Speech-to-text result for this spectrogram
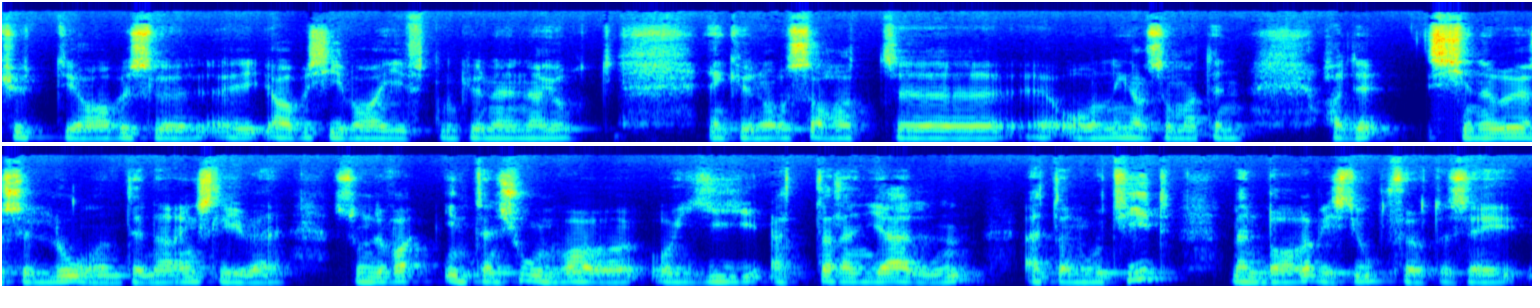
Kutt i arbeidsgiveravgiften kunne en har gjort. En kunne også hatt uh, ordninger som at en hadde sjenerøse lån til næringslivet. Som det var, intensjonen var å, gi etter den gjelden etter noe tid, men bare hvis de oppførte seg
